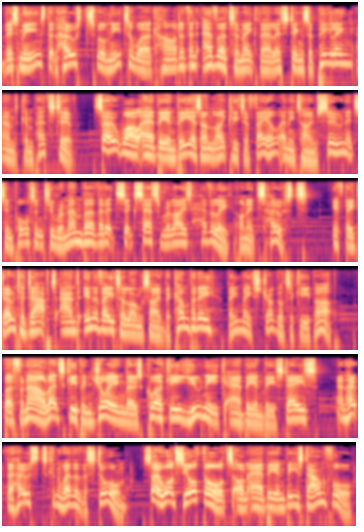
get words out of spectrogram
This means that hosts will need to work harder than ever to make their listings appealing and competitive. So, while Airbnb is unlikely to fail anytime soon, it's important to remember that its success relies heavily on its hosts. If they don't adapt and innovate alongside the company, they may struggle to keep up. But for now, let's keep enjoying those quirky, unique Airbnb stays and hope the hosts can weather the storm. So, what's your thoughts on Airbnb's downfall?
